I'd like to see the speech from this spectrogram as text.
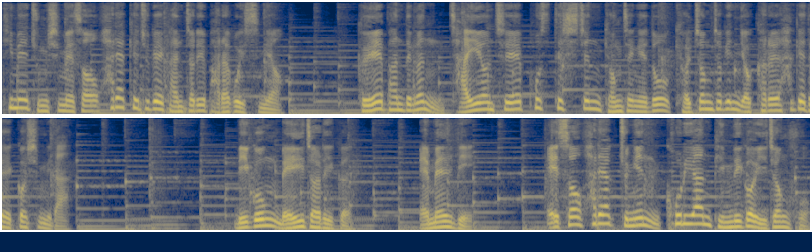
팀의 중심에서 활약해주길 간절히 바라고 있으며 그의 반등은 자이언츠의 포스트 시즌 경쟁에도 결정적인 역할을 하게 될 것입니다. 미국 메이저리그 MLB에서 활약 중인 코리안 빅리거 이정후,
